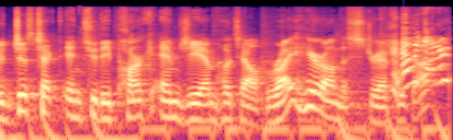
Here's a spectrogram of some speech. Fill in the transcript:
we just checked into the Park MGM Hotel right here on the strip. And we got our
